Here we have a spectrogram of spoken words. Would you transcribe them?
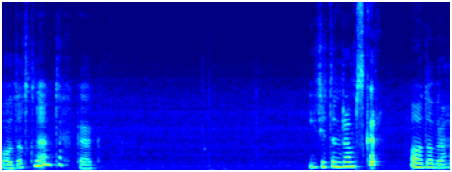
O, dotknąłem tych kek. Idzie ten jumpscare? O, dobra.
